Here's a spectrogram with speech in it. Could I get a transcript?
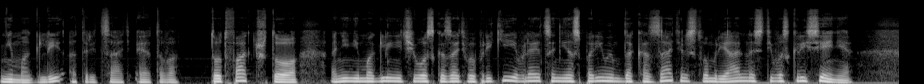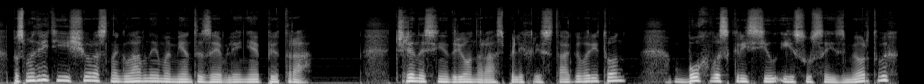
не могли отрицать этого. Тот факт, что они не могли ничего сказать вопреки, является неоспоримым доказательством реальности воскресения. Посмотрите еще раз на главные моменты заявления Петра. Члены Синедриона распяли Христа, говорит он. Бог воскресил Иисуса из мертвых.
